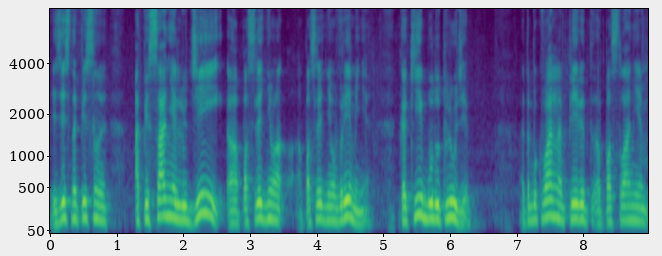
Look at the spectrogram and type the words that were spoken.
и здесь написано описание людей а, последнего, последнего времени. Какие будут люди? Это буквально перед а, посланием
